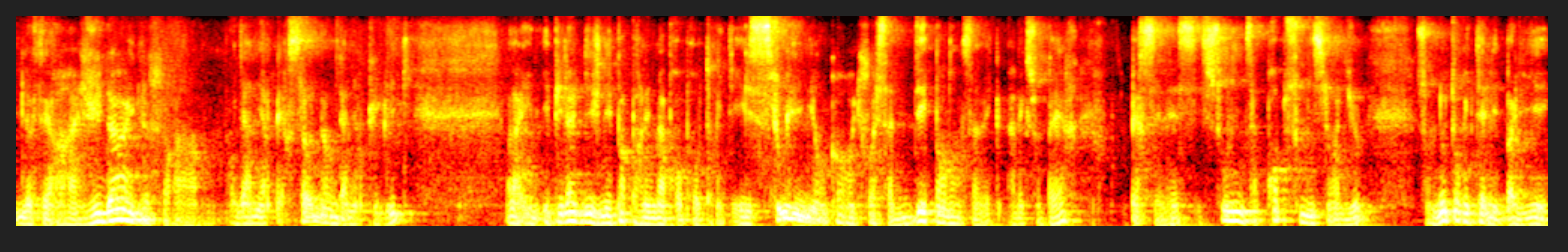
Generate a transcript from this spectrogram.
Il le fera à Judas, il le fera aux dernières personnes, aux derniers publics. Voilà, et, puis là, il dit, je n'ai pas parlé de ma propre autorité. Il souligne encore une fois sa dépendance avec, avec son Père, Père Céleste. Il souligne sa propre soumission à Dieu. Son autorité n'est pas liée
